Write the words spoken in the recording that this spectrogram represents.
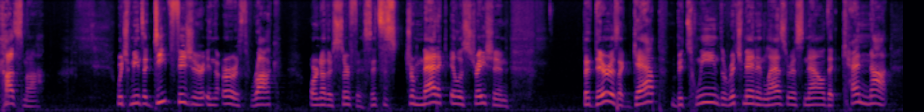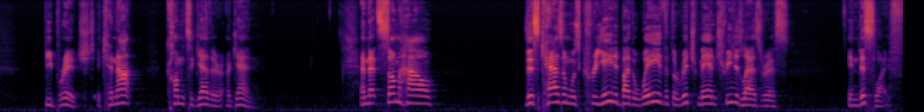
chasma, which means a deep fissure in the earth, rock, or another surface. It's this dramatic illustration that there is a gap between the rich man and Lazarus now that cannot be bridged, it cannot come together again. And that somehow this chasm was created by the way that the rich man treated Lazarus in this life.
